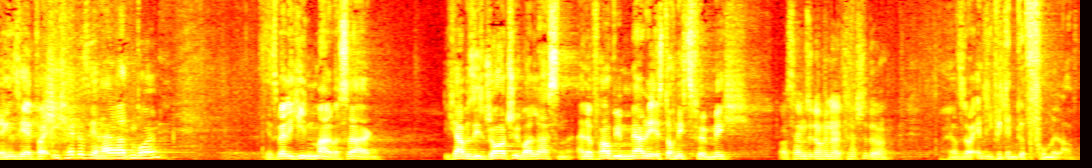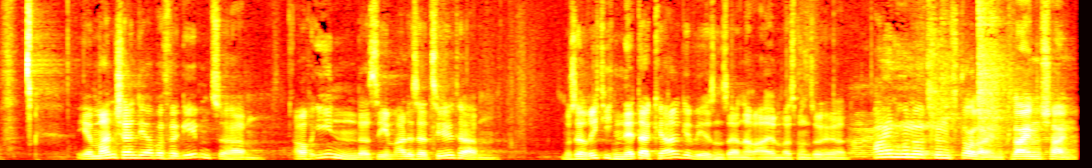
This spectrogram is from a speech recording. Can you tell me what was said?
Denken Sie etwa, ich hätte Sie heiraten wollen? Jetzt werde ich Ihnen mal was sagen. Ich habe Sie George überlassen. Eine Frau wie Mary ist doch nichts für mich. Was haben Sie noch in der Tasche da? Hören Sie doch endlich mit dem Gefummel auf. Ihr Mann scheint ihr aber vergeben zu haben. Auch Ihnen, dass Sie ihm alles erzählt haben. Muss ein richtig netter Kerl gewesen sein, nach allem, was man so hört. 105 Dollar in kleinen Schein.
